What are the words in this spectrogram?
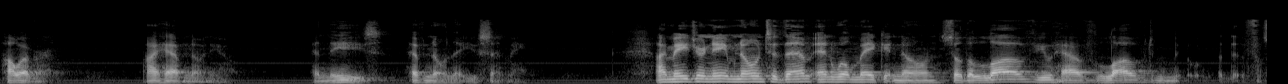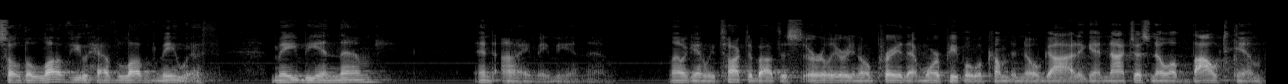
However, I have known you, and these have known that you sent me. I made your name known to them and will make it known. So the love you have loved, so the love you have loved me with may be in them and I may be in them. Now again, we talked about this earlier, you know, pray that more people will come to know God. Again, not just know about Him,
